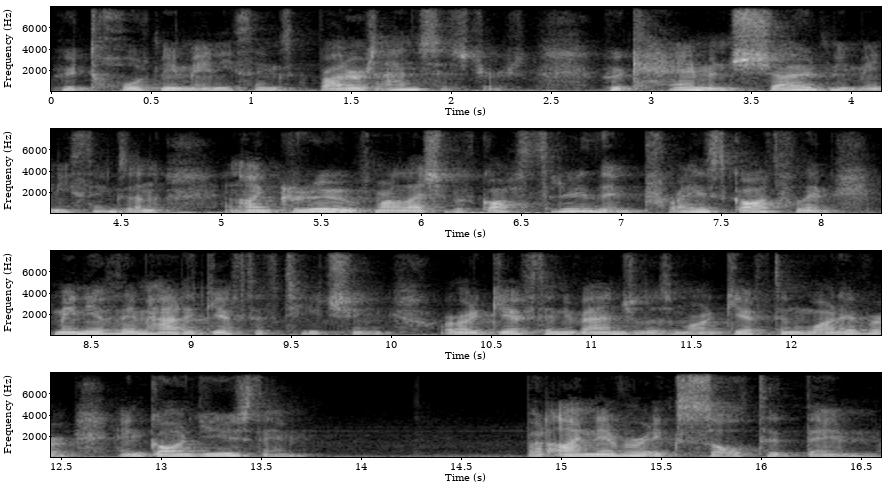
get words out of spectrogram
who taught me many things, brothers and sisters, who came and showed me many things. And, and I grew with my relationship with God through them. Praised God for them. Many of them had a gift of teaching, or a gift in evangelism, or a gift in whatever, and God used them. But I never exalted them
